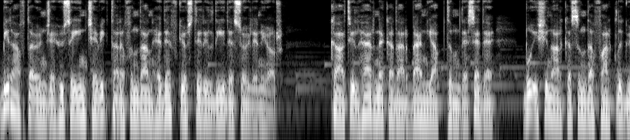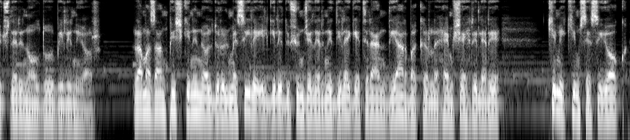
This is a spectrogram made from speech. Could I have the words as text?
bir hafta önce Hüseyin Çevik tarafından hedef gösterildiği de söyleniyor. Katil her ne kadar ben yaptım dese de bu işin arkasında farklı güçlerin olduğu biliniyor. Ramazan Pişkin'in öldürülmesiyle ilgili düşüncelerini dile getiren Diyarbakırlı hemşehrileri, kimi kimsesi yok,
